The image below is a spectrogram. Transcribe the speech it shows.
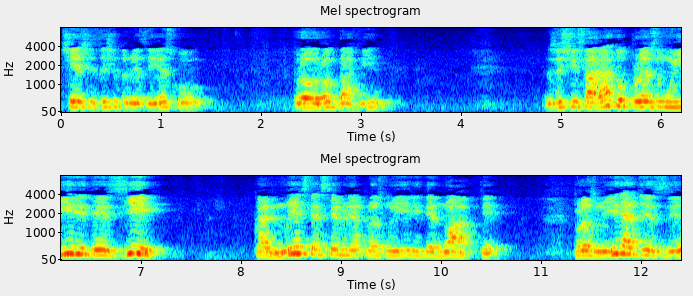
ceea ce zice Dumnezeiescu proroc David. Zice, să arată o plăzmuire de zi, care nu este asemenea plăzmuirii de noapte. Plăzmuirea de zi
